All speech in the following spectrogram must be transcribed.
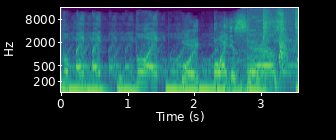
boy, boy, boy, boy, boy.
